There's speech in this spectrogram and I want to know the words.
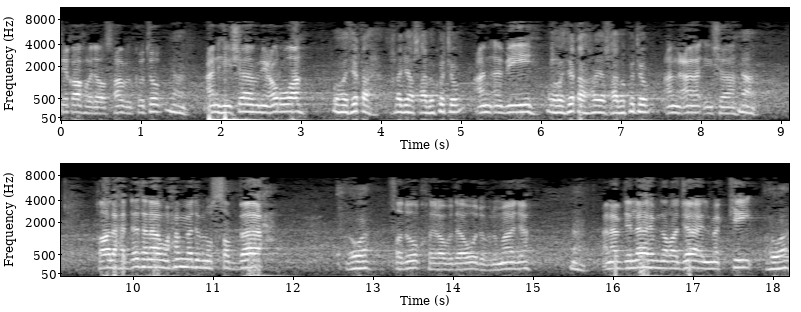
ثقة أخرج أصحاب الكتب. نعم. عن هشام بن عروة. وهو ثقة أخرج أصحاب الكتب. عن أبيه. وهو ثقة أخرج أصحاب الكتب. عن عائشة. نعم. قال حدثنا محمد بن الصباح. هو؟ صدوق خير أبو داود وابن ماجه. نعم. عن عبد الله بن رجاء المكي. هو؟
